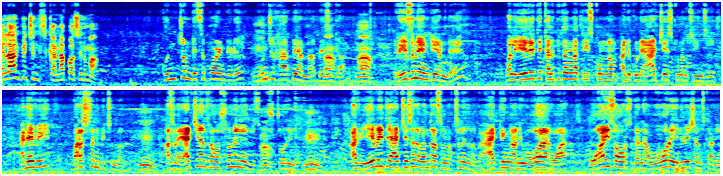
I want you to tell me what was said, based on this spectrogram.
ఎలా అనిపించింది కన్నప్ప సినిమా? కొంచెం డిసప్పాయింటెడ్ కొంచెం హ్యాపీ అన్న బేసిక్గా రీజన్ ఏంటి అంటే వాళ్ళు ఏదైతే కల్పితంగా తీసుకున్నాం అంటే కొన్ని యాడ్ చేసుకున్నాం సీన్స్ అనేవి వరస్ట్ అనిపించింది నాకు అసలు యాడ్ చేయాల్సిన అవసరమే లేదు స్టోరీలో అవి ఏవైతే యాడ్ చేశారో అవంతా అసలు నచ్చలేదు నాకు. యాక్టింగ్ కానీ ఓవర్ వాయిస్ ఓవర్స్ కానీ ఓవర్ ఎలివేషన్స్ కానీ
